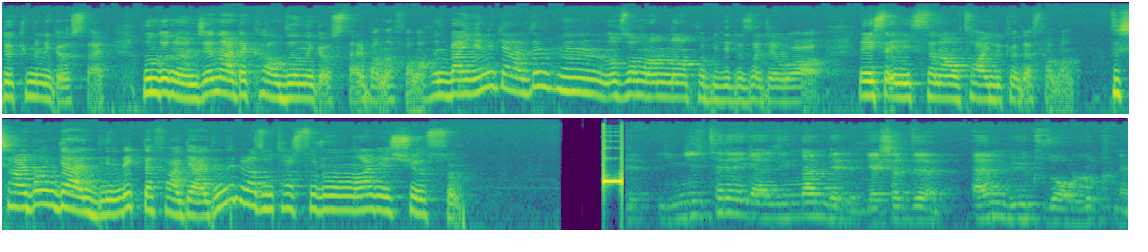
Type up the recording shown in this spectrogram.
dökümünü göster. Bundan önce nerede kaldığını göster bana falan. Hani ben yeni geldim, hmm, o zaman ne yapabiliriz acaba? Neyse en iyisi sen 6 aylık öde falan. Dışarıdan geldiğinde, ilk defa geldiğinde biraz bu tarz sorunlar yaşıyorsun. İngiltere'ye geldiğinden beri yaşadığın en büyük zorluk ne?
